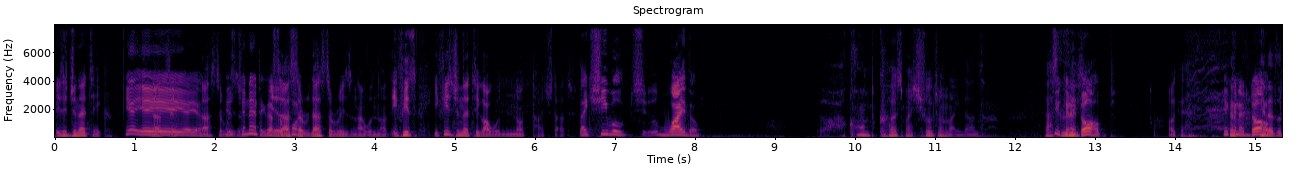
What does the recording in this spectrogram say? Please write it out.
Is it genetic? Yeah, yeah, That's yeah, it. yeah, yeah. That's the reason. It's genetic. That's yeah, the that's point. the that's the reason I would not. If it's if it's genetic, I would not touch that. Like she will. She, why though? I can't curse my children like that. That's you can adopt. Okay. You can adopt. another,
